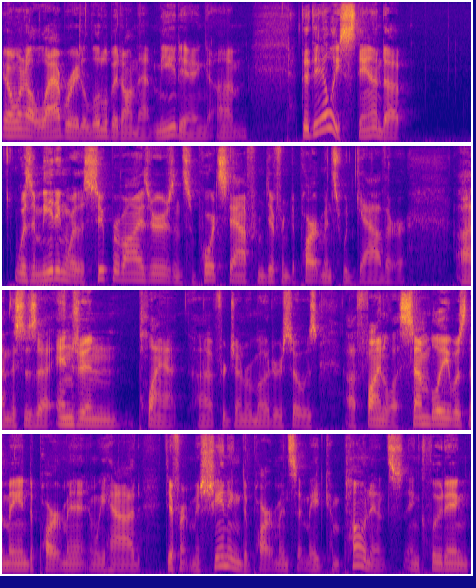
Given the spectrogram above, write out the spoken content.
you know, I want to elaborate a little bit on that meeting. Um, the daily stand up was a meeting where the supervisors and support staff from different departments would gather. Um, this is an engine plant uh, for General Motors. So it was uh, final assembly was the main department, and we had different machining departments that made components, including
